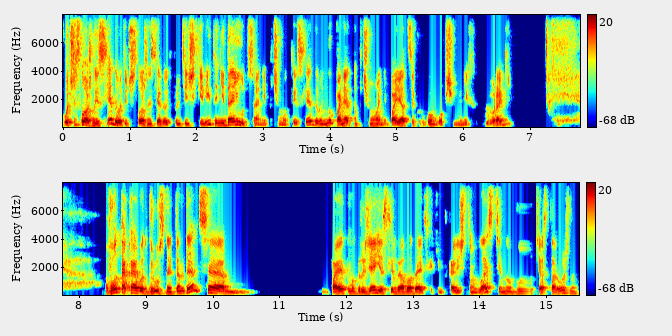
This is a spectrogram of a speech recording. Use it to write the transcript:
очень сложно исследовать, очень сложно исследовать политические элиты, не даются они почему-то исследованию, ну, понятно, почему они боятся, кругом, в общем, у них враги. Вот такая вот грустная тенденция. Поэтому, друзья, если вы обладаете каким-то количеством власти, ну, будьте осторожны,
